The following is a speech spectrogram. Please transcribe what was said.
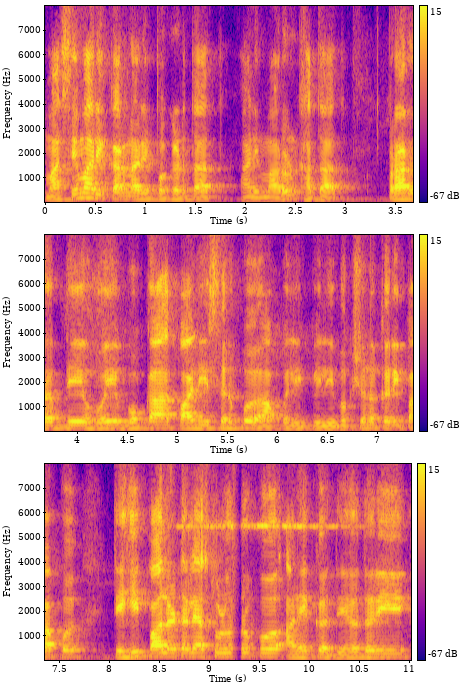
मासेमारी करणारे पकडतात आणि मारून खातात. प्रारब्धे होय बोका पाली सर्प आपली पिली भक्षण करी पाप. तेही पालटल्या रूप अनेक देहधरी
